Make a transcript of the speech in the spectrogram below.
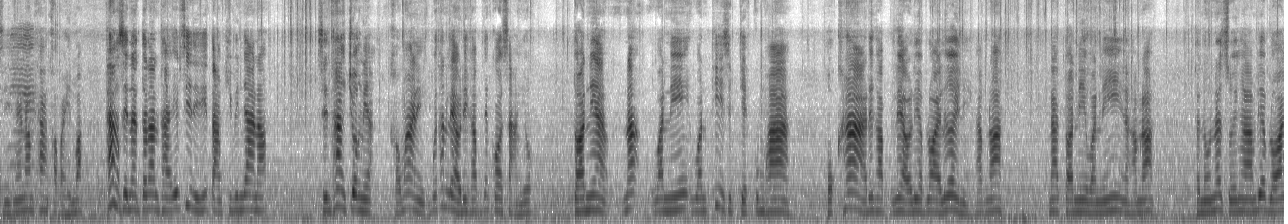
สีแนะนำทางเข้าไปเห็นว่าทางเส้นนั้นตอนนั้นถ่ายเอฟซีดีที่ตามคิวิญญาเนาะเส้นทางช่วงเนี้ย เขามานี่ว่ท่านแล้วดีครับยังก่อสร้างอยู่ ตอนเนี้ยณวันนี้วันที่ 17 กุมภาหกห้าด้วยครับแล้วเรียบร้อยเลยนี่ครับเนาะณตอนนี้วันนี้นะครับเนาะถนนนั้นสวยงามเรียบร้อย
